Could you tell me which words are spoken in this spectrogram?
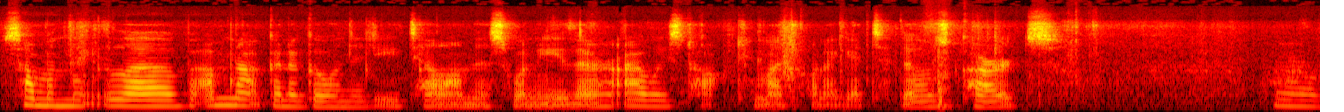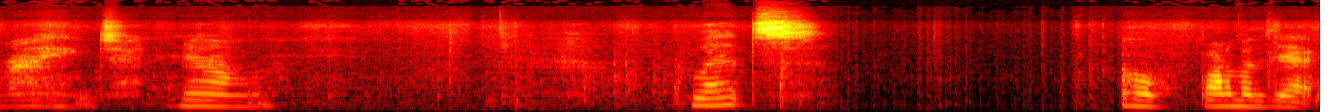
Someone that you love. I'm not going to go into detail on this one either. I always talk too much when I get to those cards. Alright, now let's. Oh, bottom of the deck.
